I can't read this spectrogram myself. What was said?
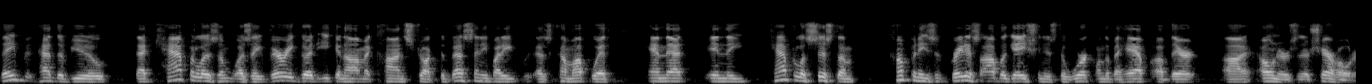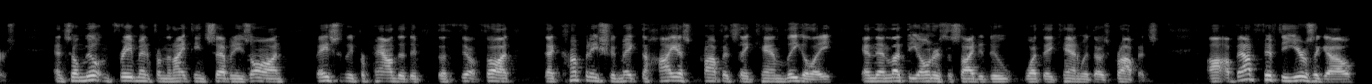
they had the view that capitalism was a very good economic construct, the best anybody has come up with, and that in the capitalist system, companies' greatest obligation is to work on the behalf of their uh, owners, their shareholders. And so Milton Friedman from the 1970s on basically propounded the, the th- thought that companies should make the highest profits they can legally and then let the owners decide to do what they can with those profits. Uh, about 50 years ago,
